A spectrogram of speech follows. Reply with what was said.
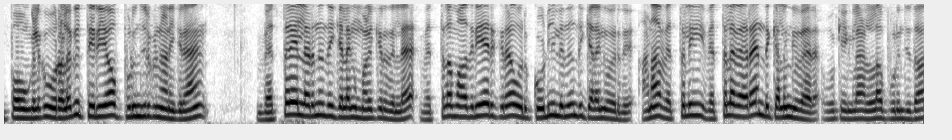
இப்போ உங்களுக்கு ஓரளவுக்கு தெரியவா புரிஞ்சிருக்குன்னு நினைக்கிறேன். வெத்தலையிலேருந்து இந்த கிழங்கு முளைக்கிறது இல்லை வெத்தலை மாதிரியே இருக்கிற ஒரு கொடியிலேருந்து இந்த கிழங்கு வருது. ஆனால் வெத்தலை வெத்தலை வேறு இந்த கிழங்கு வேறு. ஓகேங்களா நல்லா புரிஞ்சுதா?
